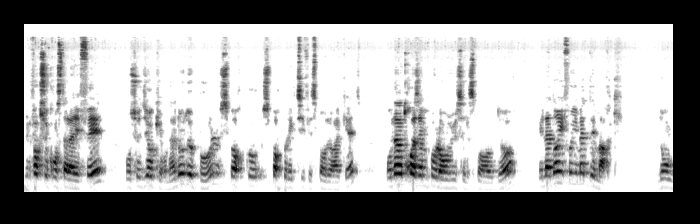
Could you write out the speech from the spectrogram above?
une fois que ce constat-là est fait, on se dit, ok, on a nos deux pôles, sport, sport collectif et sport de raquette. On a un troisième pôle en vue, c'est le sport outdoor. Et là-dedans, il faut y mettre des marques. Donc,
